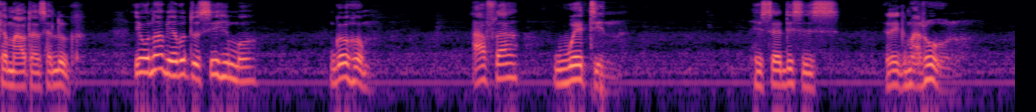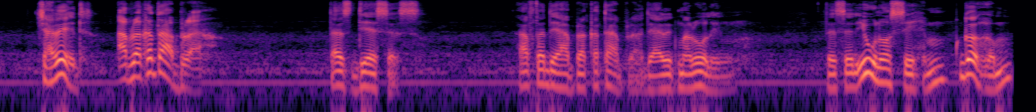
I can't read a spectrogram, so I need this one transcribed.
came out and said, Look, you will not be able to see him. Oh. Go home. After waiting, he said, This is rigmarole, charade, abracadabra. That's DSS. After the abracadabra, they are rigmaroling. They said, You will not see him. Go home.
